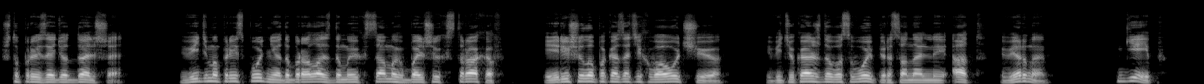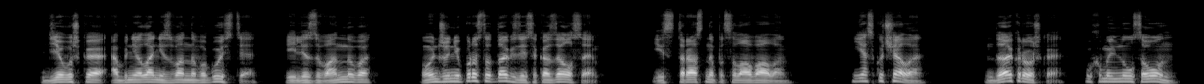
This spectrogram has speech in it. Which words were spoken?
что произойдет дальше. Видимо, преисподняя добралась до моих самых больших страхов и решила показать их воочию. Ведь у каждого свой персональный ад, верно? Гейб. Девушка обняла незваного гостя. Или званного. Он же не просто так здесь оказался и страстно поцеловала. Я скучала. «Да, крошка», — ухмыльнулся он.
